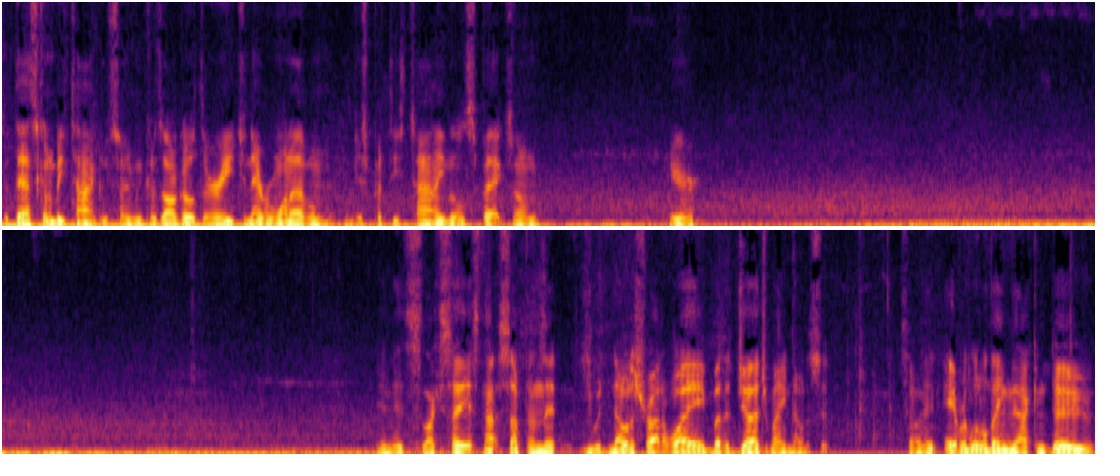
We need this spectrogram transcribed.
But that's going to be time consuming because I'll go through each and every one of them and just put these tiny little specks on here. And it's like I say, it's not something that you would notice right away, but a judge may notice it. So every little thing that I can do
